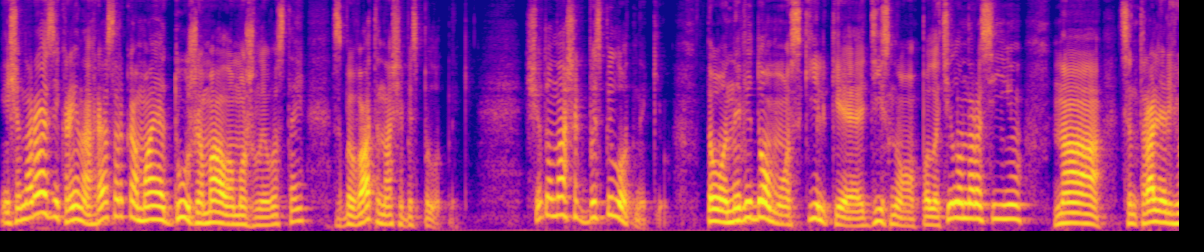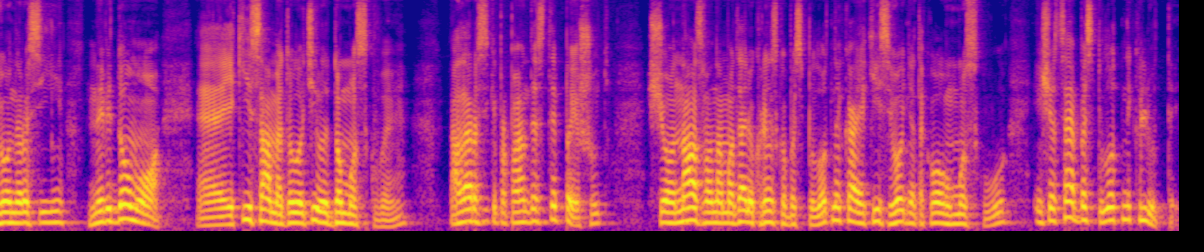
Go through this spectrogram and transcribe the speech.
І що наразі країна-агресорка має дуже мало можливостей збивати наші безпілотники. Щодо наших безпілотників, то невідомо скільки дійсно полетіло на Росію, на центральні регіони Росії, невідомо, е, які саме долетіли до Москви. Але російські пропагандисти пишуть, що названа модель українського безпілотника, який сьогодні атакував Москву, і що це безпілотник лютий.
